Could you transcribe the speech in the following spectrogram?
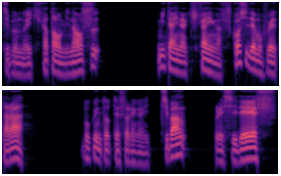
自分の生き方を見直すみたいな機会が少しでも増えたら僕にとってそれが一番嬉しいです。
